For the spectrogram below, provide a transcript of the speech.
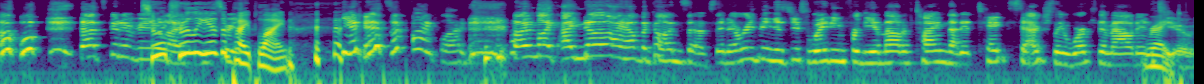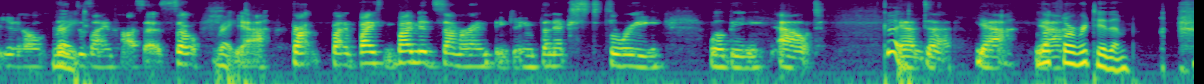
that's gonna be So it like, truly is a pipeline. it is a pipeline. I'm like, I know I have the concepts, and everything is just waiting for the amount of time that it takes to actually work them out into, Right. you know, the Right. design process. So, Right. yeah, by by by, midsummer, I'm thinking the next three will be out, Good. and uh, yeah, Look yeah. forward to them.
